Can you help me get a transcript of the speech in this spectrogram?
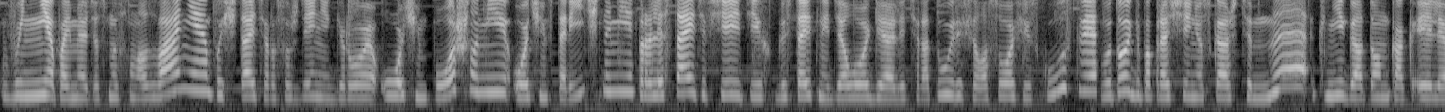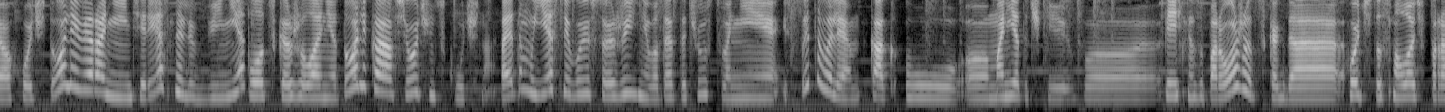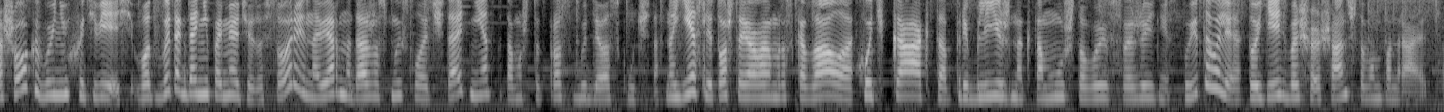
Вы не поймете смысл названия, посчитаете рассуждения героя очень пошлыми, очень вторичными, пролистаете все эти их блистательные диалоги о литературе, философии, искусстве. В итоге, по прочтению, скажете «Не, книга о том, как Элия хочет Оливера, неинтересно, любви нет, плотское желание только, все очень скучно». Поэтому, если вы в своей жизни вот это чувство не испытывали, как у э, монеточки в э, песне «Запорожец», когда хочется смолоть в порошок и вынюхать весь. Вот вы тогда не поймете эту историю, наверное, даже смысла читать нет, потому что это просто будет для вас скучно. Но если то, что я вам рассказала, хоть как-то приближено к тому, что вы в своей жизни испытывали, то есть большой шанс, что вам понравится.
